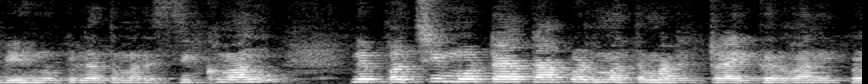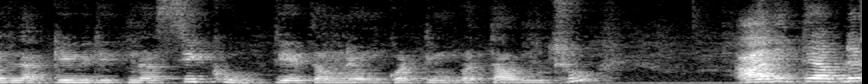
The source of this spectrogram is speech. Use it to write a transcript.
બહેનો પહેલાં તમારે શીખવાનું ને પછી મોટા કાપડમાં તમારે ટ્રાય કરવાની પહેલાં કેવી રીતના શીખવું તે તમને હું કટિંગ બતાવું છું. આ રીતે આપણે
